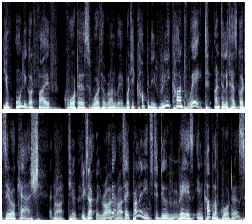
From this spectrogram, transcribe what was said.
you've only got five quarters worth of runway, but your company really can't wait until it has got zero cash. Right. exactly. Right. Yeah, right. So it probably needs to do raise in a couple of quarters.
